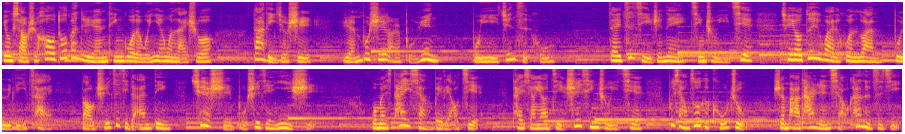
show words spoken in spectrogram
用小时候多半的人听过的文言文来说，大抵就是“人不知而不愠，不亦君子乎”。在自己之内清楚一切，却又对外的混乱不予理睬，保持自己的安定，确实不是件易事。我们太想被了解，太想要解释清楚一切，不想做个苦主，生怕他人小看了自己，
